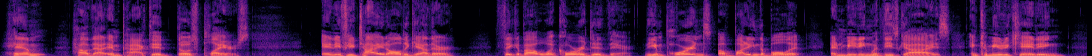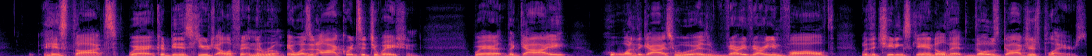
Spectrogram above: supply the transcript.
him, how that impacted those players. And if you tie it all together, think about what Cora did there the importance of biting the bullet and meeting with these guys and communicating his thoughts where it could be this huge elephant in the room. It was an awkward situation where the guy who one of the guys who was very very involved with the cheating scandal that those Dodgers players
